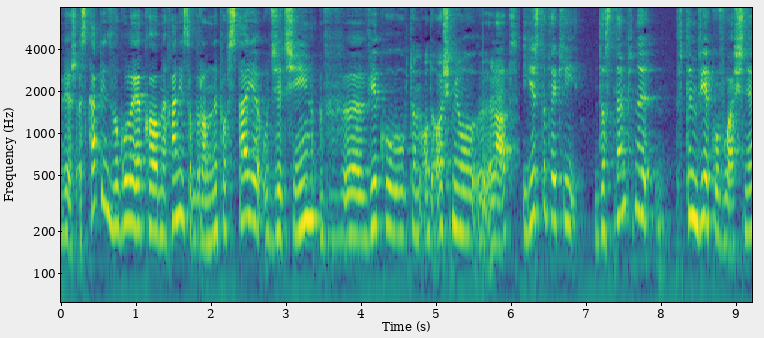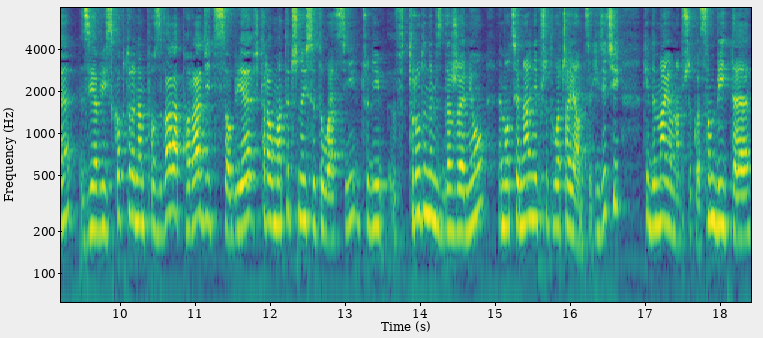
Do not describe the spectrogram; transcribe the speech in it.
Wiesz, eskapizm w ogóle jako mechanizm obronny powstaje u dzieci w wieku tam od 8 lat i jest to taki dostępny w tym wieku właśnie zjawisko, które nam pozwala poradzić sobie w traumatycznej sytuacji, czyli w trudnym zdarzeniu emocjonalnie przytłaczających. I dzieci, kiedy mają na przykład, są bite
